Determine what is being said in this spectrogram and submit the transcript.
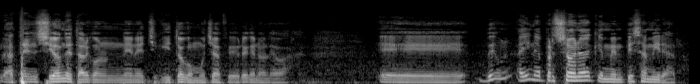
la, tensión de estar con un nene chiquito con mucha fiebre que no le baja. Eh, hay una persona que me empieza a mirar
